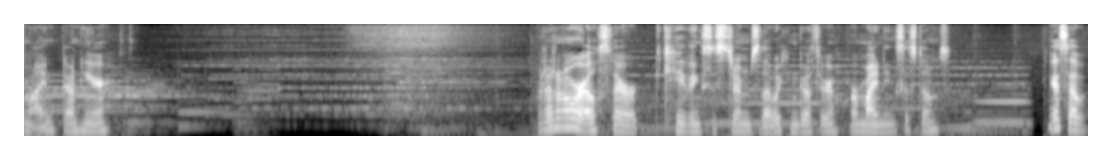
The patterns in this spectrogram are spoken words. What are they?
mine down here. But I don't know where else there are caving systems that we can go through, or mining systems. I guess I'll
